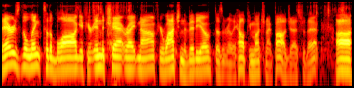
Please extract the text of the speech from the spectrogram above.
there's the link to the blog. If you're in the chat right now, if you're watching the video, doesn't really help you much, and I apologize for that. Uh,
